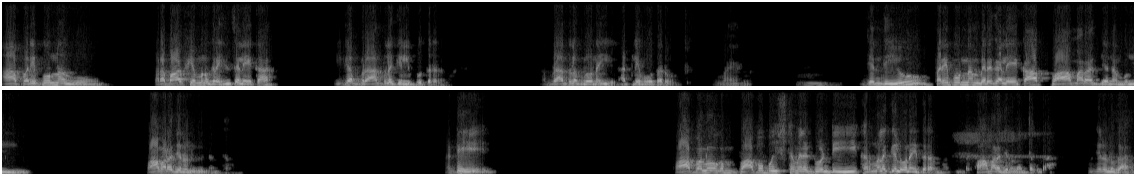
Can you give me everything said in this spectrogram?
ఆ పరిపూర్ణ పరభాష్యమును గ్రహించలేక ఇక భ్రాంతులకు వెళ్ళిపోతారు భ్రాంతులకు లోనై అట్లే పోతారు మాయలు. జంతియు పరిపూర్ణం పెరగలేక పామర జనమున్ పామర జనులు వీళ్ళంతా. అంటే పాపలోకం పాపభూయిష్టమైనటువంటి ఈ కర్మలకే లోనవుతారు అన్నమాట పామర జనులంతా కూడా. సుజనులు గారు.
